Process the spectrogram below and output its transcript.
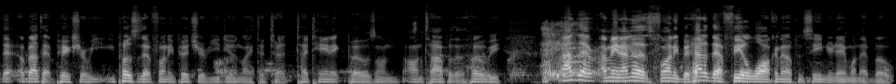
that, about that picture. You posted that funny picture of you doing like the t- Titanic pose on on top of the Hobie. That? I mean, I know that's funny, but how did that feel walking up and seeing your name on that boat,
